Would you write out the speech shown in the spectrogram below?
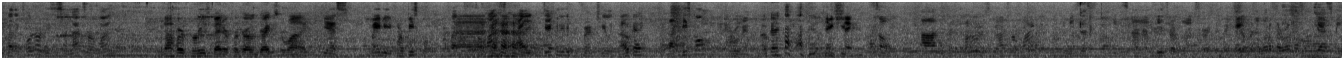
Look at the color, this is a natural wine. But I heard Peru's better for growing grapes for wine. Yes, maybe for Pisco, but Ah. for wines, I definitely prefer Chile. Okay. Pisco, Peruvian. Okay. Thank you. So, uh, the color is natural white. It means that it's a filtered wine. Okay, a lot of aromas, jasmine,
